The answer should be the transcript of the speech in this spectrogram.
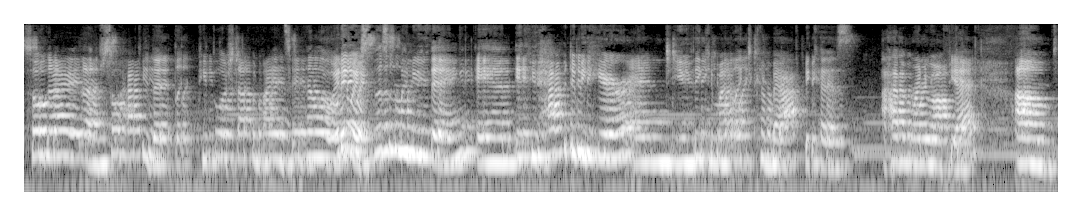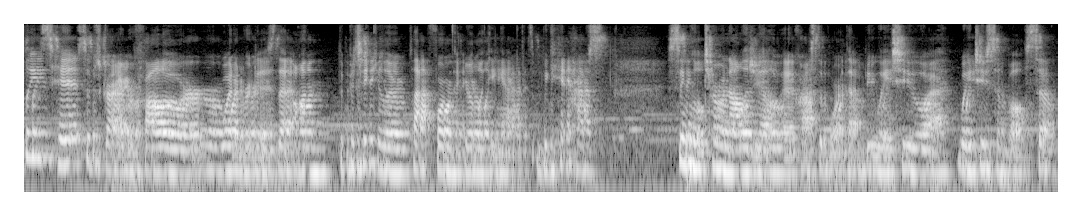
so guys, I'm so happy that like people are stopping by and saying hello. Anyways, this is my new thing, and if you happen to be here and you think you might like to come back because I haven't run you off yet, um, please hit subscribe or follow or, or whatever it is that on the particular platform that you're looking at. We can't have single terminology all the way across the board. That would be way too uh, way too simple. So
